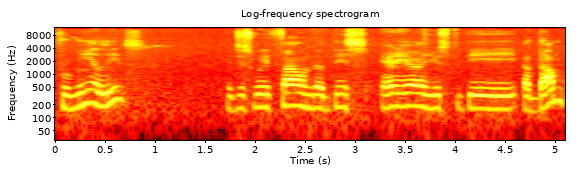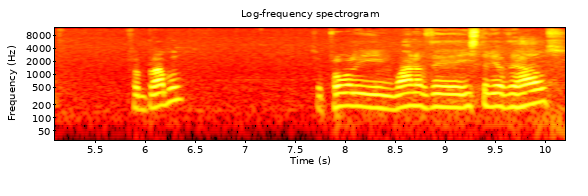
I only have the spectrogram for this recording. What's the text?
for me at least. It just we found that this area used to be a dump from rubble. So probably in one of the history of the house,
